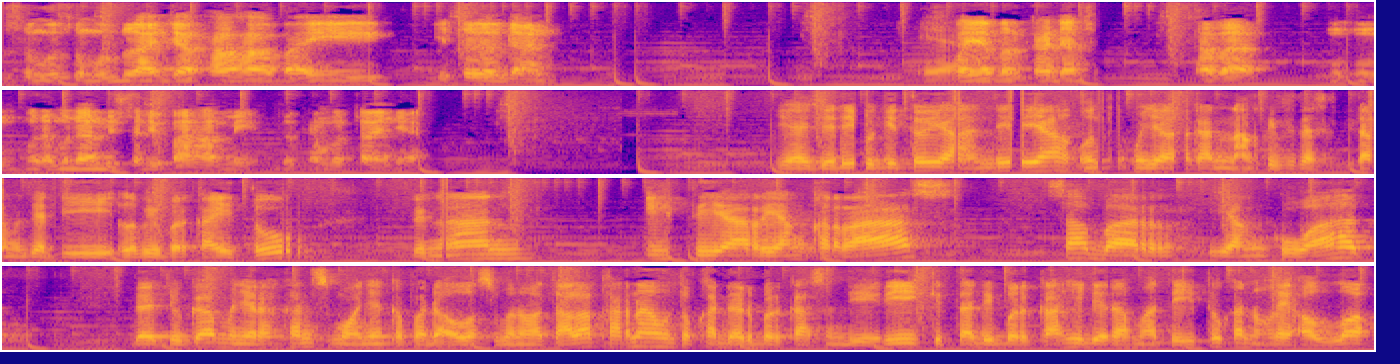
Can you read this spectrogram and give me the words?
sungguh-sungguh belajar hal-hal baik gitu dan yeah. supaya berkah dan sabar mudah-mudahan bisa dipahami untuk yang bertanya. Ya jadi begitu ya Andi ya untuk menjalankan aktivitas kita menjadi lebih berkah itu dengan ikhtiar yang keras sabar yang kuat dan juga menyerahkan semuanya kepada Allah Subhanahu wa taala karena untuk kadar berkah sendiri kita diberkahi dirahmati itu kan oleh Allah.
